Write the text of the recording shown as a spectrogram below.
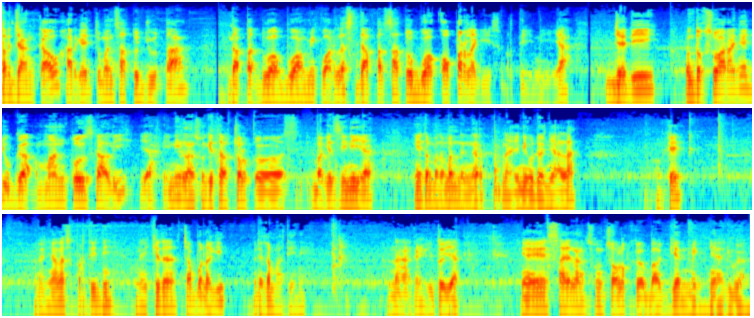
terjangkau, harganya cuma satu juta. Dapat dua buah mic wireless, dapat satu buah koper lagi seperti ini ya. Jadi untuk suaranya juga mantul sekali ya. Ini langsung kita colok ke bagian sini ya. Ini teman-teman dengar. Nah, ini udah nyala. Oke. Udah nyala seperti ini. Nah, kita cabut lagi, udah akan mati nih. Nah, kayak gitu ya. Ini saya langsung colok ke bagian mic-nya juga.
